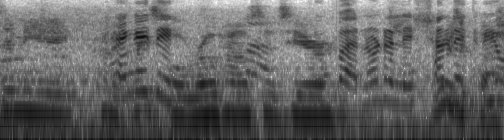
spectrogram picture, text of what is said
78 ಹೆಂಗೈತಿ? row houses here. ಸೂಪರ್ ನೋಡ್ರಲ್ಲಿ ಎಷ್ಟು ಚಂದ ಐತಿ ವ್ಯೂ.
